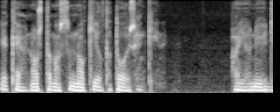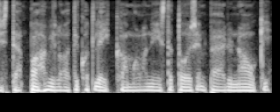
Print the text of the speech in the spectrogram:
ja käyn ostamassa Nokilta toisenkin. Aion yhdistää pahvilaatikot leikkaamalla niistä toisen päädyn auki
